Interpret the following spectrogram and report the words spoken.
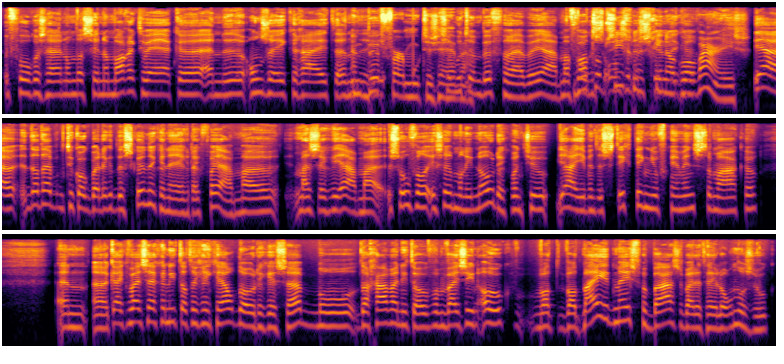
volgens hen, omdat ze in de markt werken en de onzekerheid. En een buffer moeten ze, ze hebben. moeten een buffer hebben, ja. Maar Wat op zich misschien ook wel waar is. Ja, dat heb ik natuurlijk ook bij de deskundigen neergelegd. Van ja, maar, maar zeggen ja, maar zoveel is helemaal niet nodig. Want je, ja, je bent een stichting, je hoeft geen winst te maken. En uh, kijk, wij zeggen niet dat er geen geld nodig is. Hè? Daar gaan wij niet over. Maar wij zien ook, wat, wat mij het meest verbaasde bij dit hele onderzoek,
